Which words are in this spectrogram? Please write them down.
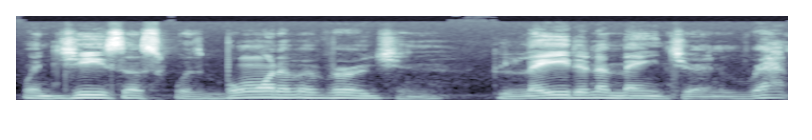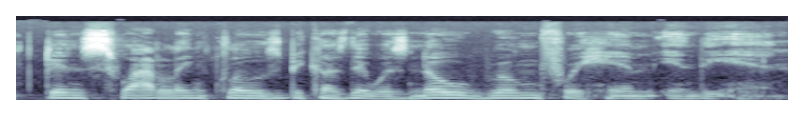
when Jesus was born of a virgin laid in a manger and wrapped in swaddling clothes because there was no room for him in the inn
